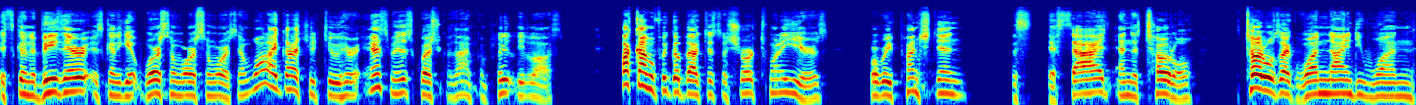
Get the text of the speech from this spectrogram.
it's going to be there. It's going to get worse and worse and worse. And while I got you two here, answer me this question because I'm completely lost. How come if we go back just a short 20 years where we punched in the, the side and the total, total was like 191.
